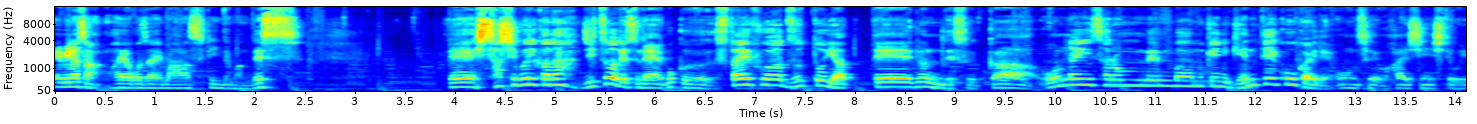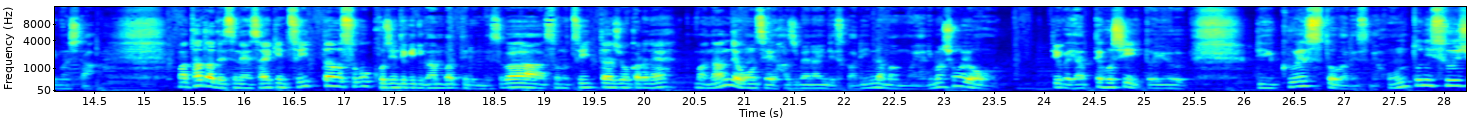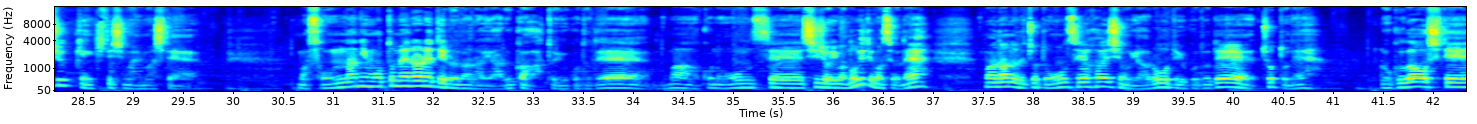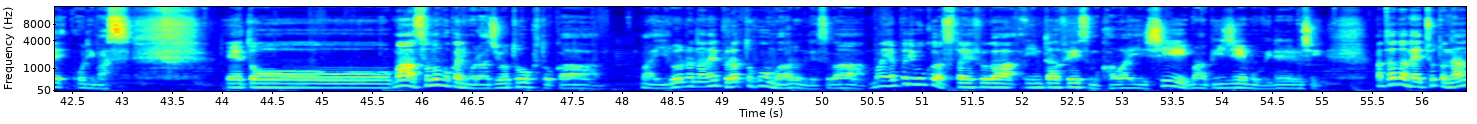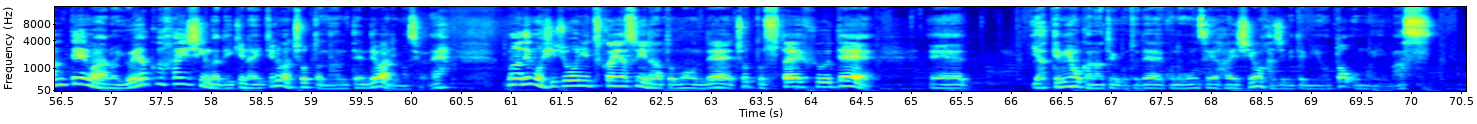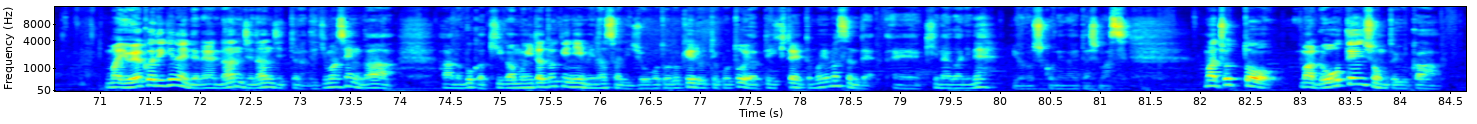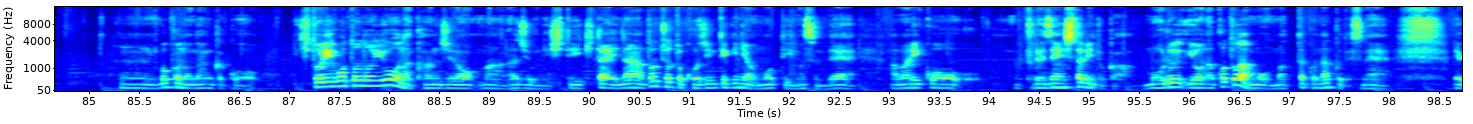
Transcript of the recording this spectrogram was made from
え皆さんおはようございます。リンダマンです。えー、久しぶりかな。実はですね僕スタイフはずっとやってるんですがオンラインサロンメンバー向けに限定公開で音声を配信しておりました。まあ、ただですね最近ツイッターをすごく個人的に頑張ってるんですがそのツイッター上からね、まあ、なんで音声始めないんですか？リンダマンもやりましょうよ。っていうかやってほしいというリクエストがですね本当に数十件来てしまいまして。まあそんなに求められてるならやるかということでまあこの音声市場今伸びてますよね。まあなのでちょっと音声配信をやろうということでちょっとね録画をしております。えっ、ー、とまあその他にもラジオトークとかまあいろいろなねプラットフォームはあるんですが、まあ、やっぱり僕はスタイフがインターフェースも可愛いし、まあ、BGM も入れれるし、まあ、ただねちょっと難点はあの予約配信ができないっていうのがちょっと難点ではありますよね。まあでも非常に使いやすいなと思うんでちょっとスタイフで、えー、やってみようかなということでこの音声配信を始めてみようと思います。まあ予約はできないんでね何時何時っていうのはできませんがあの僕は気が向いた時に皆さんに情報を届けるっていうことをやっていきたいと思いますんで、えー、気長にねよろしくお願いいたします。まあちょっとまあローテンションというか、うん、僕のなんかこう独り言のような感じの、まあ、ラジオにしていきたいなとちょっと個人的には思っていますんであまりこうプレゼンしたりとか盛るようなことはもう全くなくですね。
